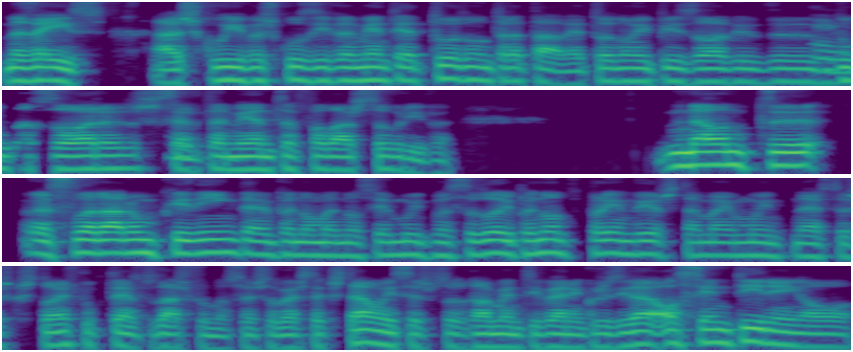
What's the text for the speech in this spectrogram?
Mas é isso. Acho que o IVA exclusivamente é todo um tratado, é todo um episódio de é. duas horas, certamente, a falar sobre IVA. Não te acelerar um bocadinho também para não, não ser muito maçador e para não te prenderes também muito nestas questões, porque tens de dar formações sobre esta questão e se as pessoas realmente tiverem curiosidade, ou sentirem, ou,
